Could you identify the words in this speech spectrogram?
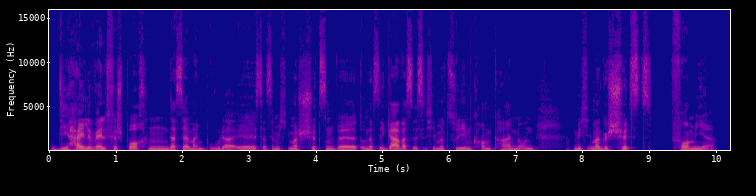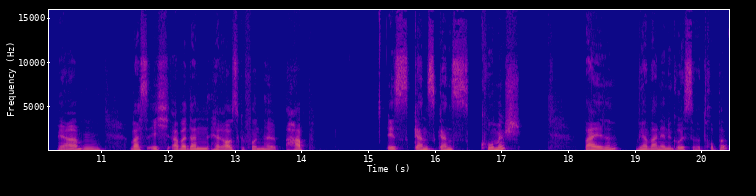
die heile Welt versprochen, dass er mein Bruder ist, dass er mich immer schützen wird und dass egal was ist, ich immer zu ihm kommen kann und mich immer geschützt vor mir. Ja. Mhm. Was ich aber dann herausgefunden habe, ist ganz, ganz komisch, weil wir waren ja eine größere Truppe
